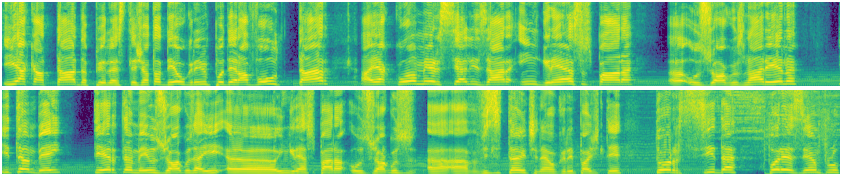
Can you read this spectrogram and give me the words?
e acatada pelo STJD, o Grêmio poderá voltar aí a comercializar ingressos para uh, os jogos na arena e também ter também os jogos aí uh, ingressos para os jogos uh, visitante, né? O Grêmio pode ter torcida, por exemplo,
